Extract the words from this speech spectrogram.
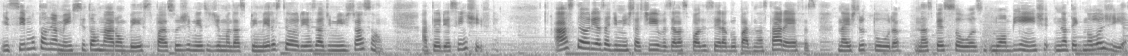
e, simultaneamente, se tornaram berço para o surgimento de uma das primeiras teorias da administração, a teoria científica. As teorias administrativas, elas podem ser agrupadas nas tarefas, na estrutura, nas pessoas, no ambiente e na tecnologia.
